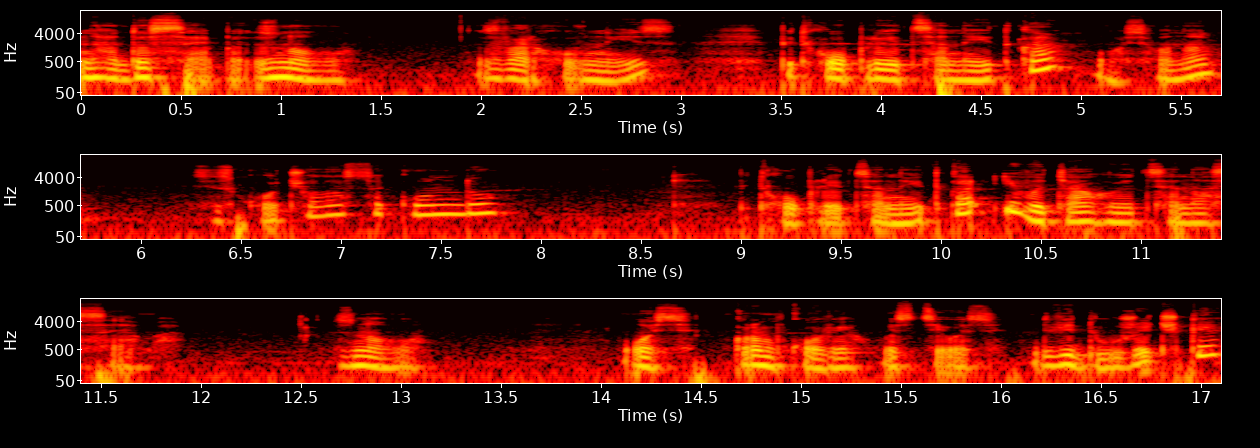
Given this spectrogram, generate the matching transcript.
е, до себе. Знову зверху вниз, підхоплюється нитка, ось вона зіскочила секунду, підхоплюється нитка і витягується на себе. Знову ось кромкові ось ці ось дві дужечки,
